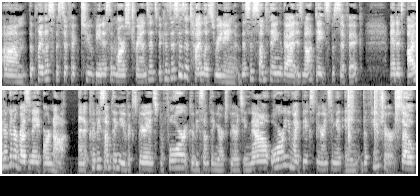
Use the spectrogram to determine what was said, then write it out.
um, the playlist specific to Venus and Mars transits, because this is a timeless reading. This is something that is not date specific and it's either going to resonate or not. And it could be something you've experienced before, it could be something you're experiencing now, or you might be experiencing it in the future. So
